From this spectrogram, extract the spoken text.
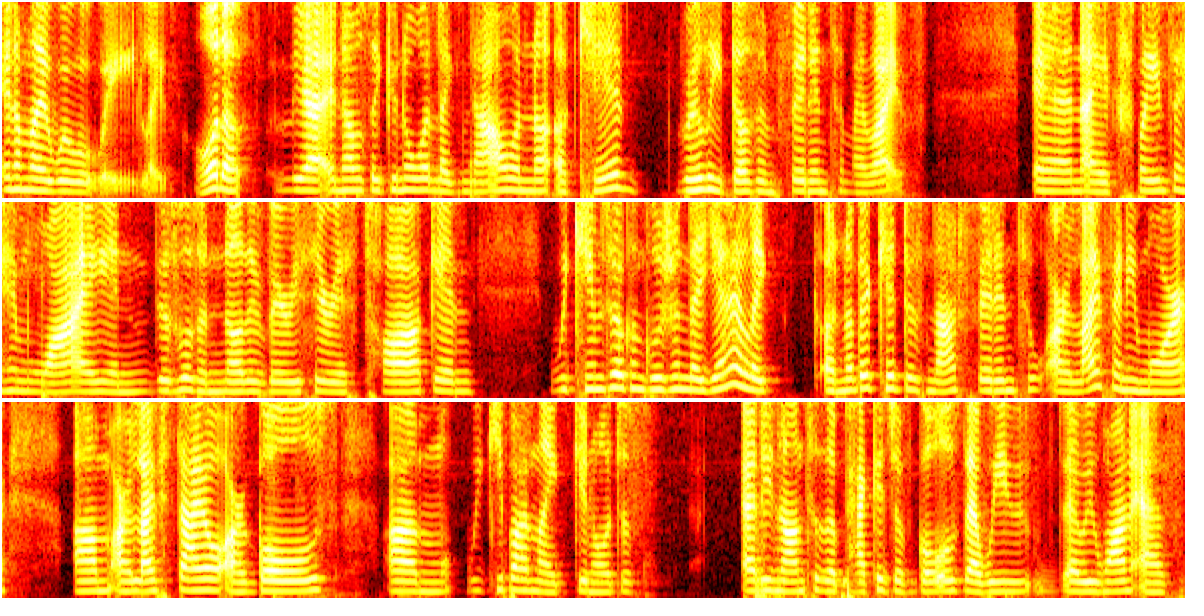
and I'm like, wait, wait, wait, like, Hold up. yeah, and I was like, you know what, like now a, a kid really doesn't fit into my life. And I explained to him why, and this was another very serious talk, and we came to a conclusion that yeah, like another kid does not fit into our life anymore, um, our lifestyle, our goals. Um, we keep on like you know just adding on to the package of goals that we that we want as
